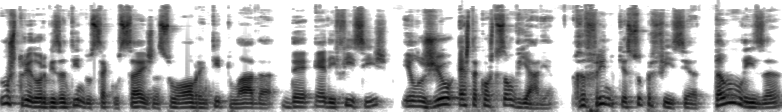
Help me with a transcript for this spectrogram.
um historiador bizantino do século VI, na sua obra intitulada De Edificis, elogiou esta construção viária, referindo que a superfície era tão lisa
